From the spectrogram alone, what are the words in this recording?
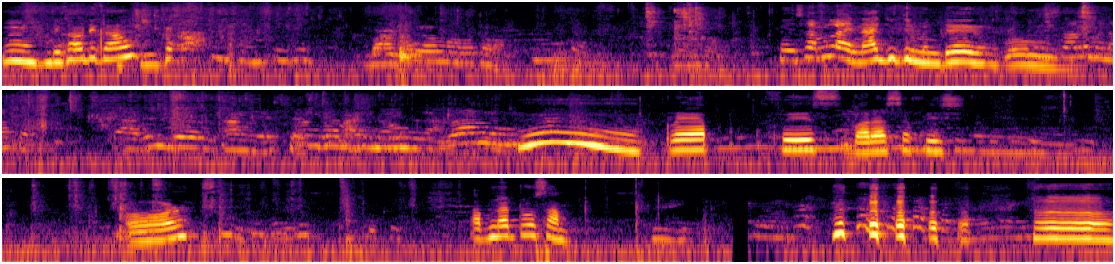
हम्म, दिखाओ दिखाओ नोंसामलाय ना गिदिर मोनदों क्रैप फ़िश बड़ा सा फ़िश और अपना तो सम हाँ Eh.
